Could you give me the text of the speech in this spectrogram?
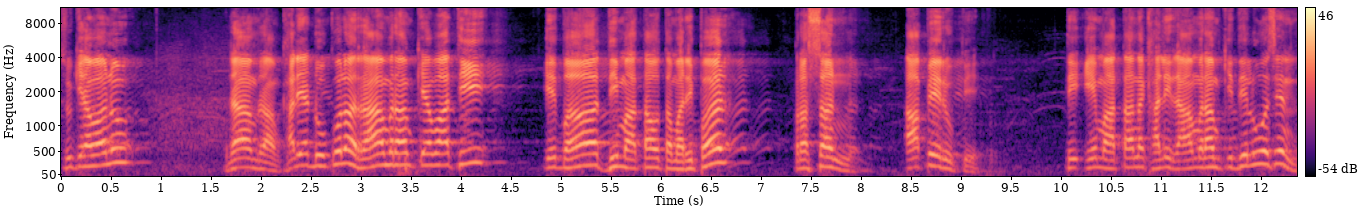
શું કહેવાનું? રામ રામ. ખાલી આ ડોકોલો રામ રામ કહેવાથી એ બધી માતાઓ તમારી પર પ્રસન્ન, આપે રૂપે. તે એ માતાને ખાલી રામ રામ કીધેલું હશે ને?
